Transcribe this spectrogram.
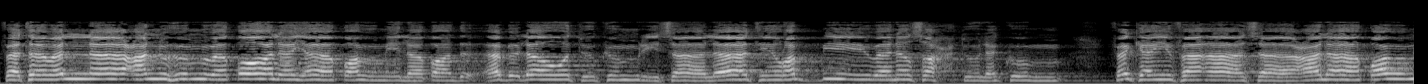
فتولى عنهم وقال يا قوم لقد أبلغتكم رسالات ربي ونصحت لكم فكيف آسى على قوم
